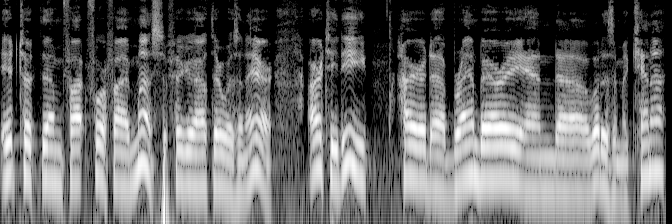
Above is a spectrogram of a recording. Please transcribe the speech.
it took them five, four or five months to figure out there was an error. RTD hired uh, Brandeberry and uh, what is it, McKenna,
